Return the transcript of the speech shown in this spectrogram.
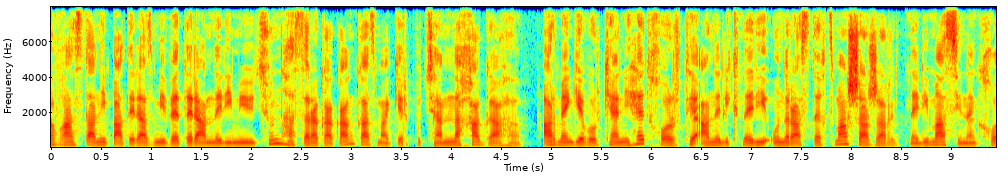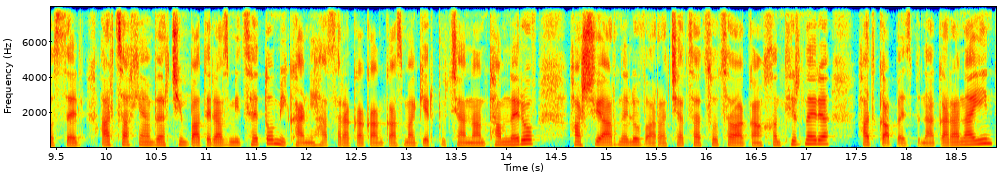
Աֆղանստանի պատերազմի վետերանների միություն հասարակական կազմակերպության նախագահը։ Արմեն Գևորքյանի հետ խորհրդի անելիքների ու նրա ստեղծման շարժառիթների մասին ենք խոսել։ Արցախյան վերջին պատերազմից հետո մի քանի հասարակական կազմակերպության անդամներով հաշվի առնելով առաջացած սոցիալական խնդիրները, հատկապես բնակարանային,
